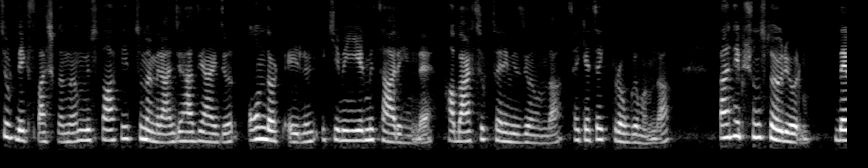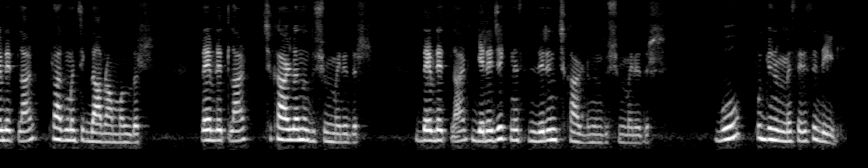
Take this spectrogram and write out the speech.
Türkdex Başkanı Müstafi Tümemiren Cihaz Yaycı 14 Eylül 2020 tarihinde Habertürk televizyonunda Teke Tek programında ben hep şunu söylüyorum. Devletler pragmatik davranmalıdır. Devletler çıkarlarını düşünmelidir. Devletler gelecek nesillerin çıkarlarını düşünmelidir. Bu bugünün meselesi değil,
